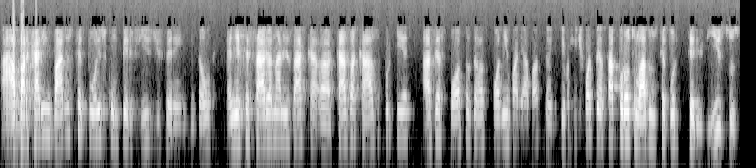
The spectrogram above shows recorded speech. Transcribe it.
abarcar em vários setores com perfis diferentes. Então, é necessário analisar caso a caso, porque as respostas elas podem variar bastante. Se a gente for pensar, por outro lado, no setor de serviços,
